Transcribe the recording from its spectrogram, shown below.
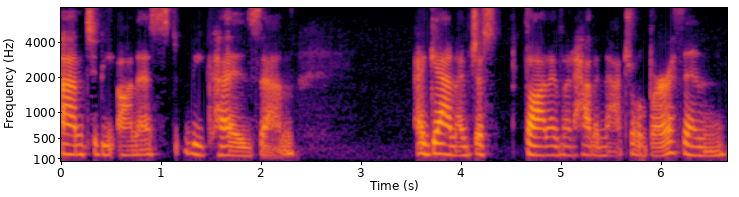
um, to be honest, because um, again, I've just thought I would have a natural birth and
